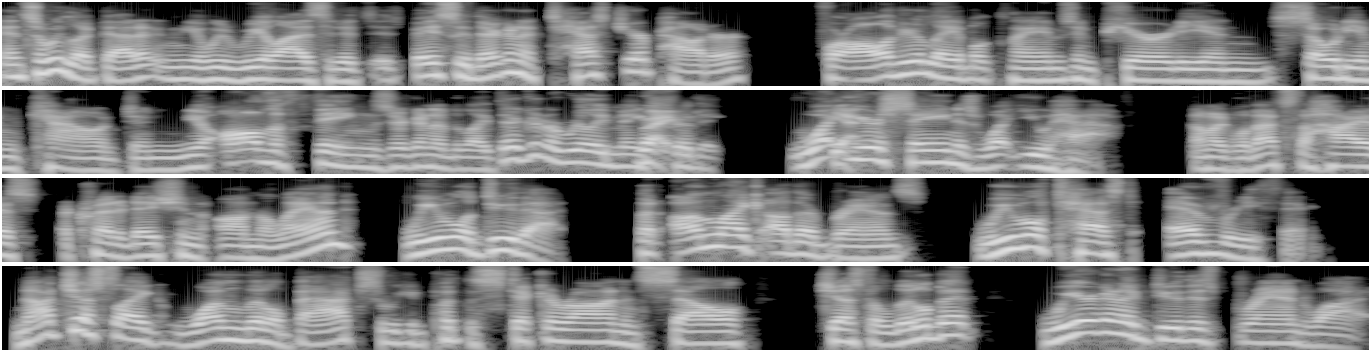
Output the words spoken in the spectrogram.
And so we looked at it and you know, we realized that it's, it's basically they're going to test your powder for all of your label claims and purity and sodium count and you know all the things they're going to be like they're going to really make Right. sure that what Yeah. you're saying is what you have. I'm like, well, that's the highest accreditation on the land. We will do that. But unlike other brands, we will test everything, not just like one little batch so we can put the sticker on and sell just a little bit. We are going to do this brand wide.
